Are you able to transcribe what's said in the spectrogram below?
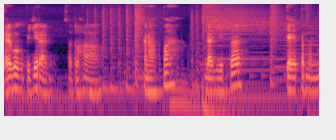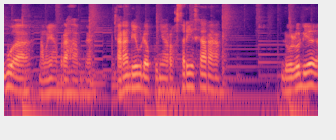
Karena gue kepikiran satu hal. Kenapa nggak kita kayak teman gue namanya Abraham kan? Karena dia udah punya roastery sekarang. Dulu dia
